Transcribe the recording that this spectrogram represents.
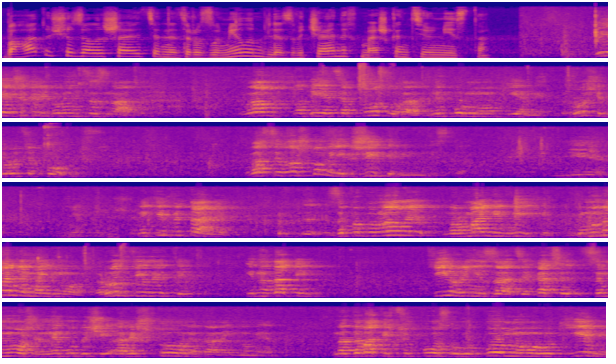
багато що залишається незрозумілим для звичайних мешканців міста. Ви як жителі повинні це знати. Вам надається послуга в неповному об'ємі, гроші беруться повністю. Вас це влаштовує як жителі міста? Ні. Які питання? Запропонували нормальний вихід. Комунальне майно розділити і надати тій організації, яка це, це може, не будучи арештована в даний момент, надавати цю послугу в повному об'ємі,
